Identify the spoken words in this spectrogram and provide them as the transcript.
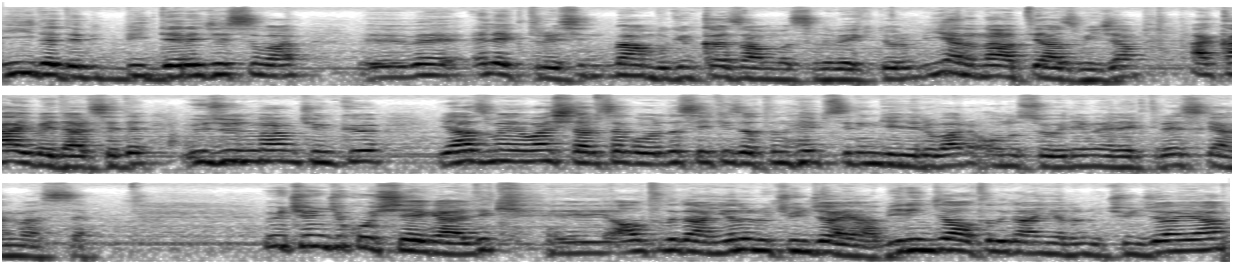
iyi de, de bir derecesi var. E, ve Elektres'in ben bugün kazanmasını bekliyorum. Yanına at yazmayacağım. Ha kaybederse de üzülmem çünkü yazmaya başlarsak orada 8 atın hepsinin geliri var. Onu söyleyeyim Elektres gelmezse. Üçüncü koşuya geldik. E, altılı Ganyan'ın üçüncü ayağı. Birinci altılı Ganyan'ın üçüncü ayağı.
